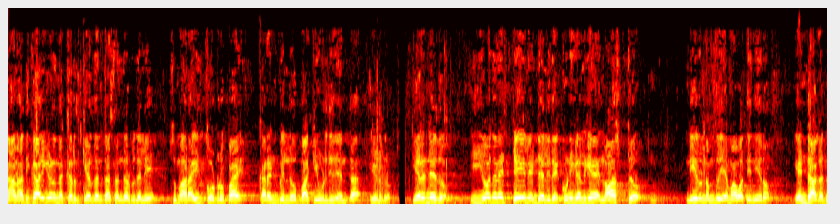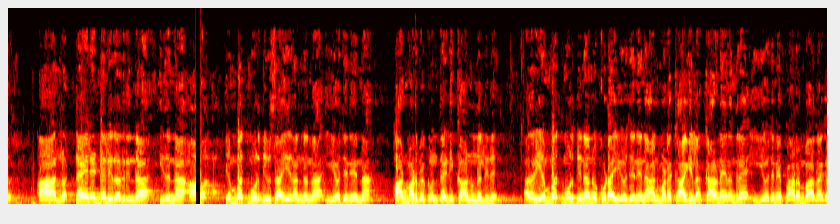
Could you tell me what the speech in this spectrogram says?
ನಾನು ಅಧಿಕಾರಿಗಳನ್ನ ಕರೆದು ಕೇಳಿದಂತ ಸಂದರ್ಭದಲ್ಲಿ ಸುಮಾರು ಐದು ಕೋಟಿ ರೂಪಾಯಿ ಕರೆಂಟ್ ಬಿಲ್ಲು ಬಾಕಿ ಉಳಿದಿದೆ ಅಂತ ಹೇಳಿದ್ರು. ಎರಡನೇದು, ಈ ಯೋಜನೆ ಟೇಲ್ ಎಂಡ್ ಇದೆ ಕುಣಿಗಲ್ಗೆ ಲಾಸ್ಟ್ ನೀರು, ನಮ್ದು ಹೇಮಾವತಿ ನೀರು ಎಂಡ್ ಆಗೋದು. ಆ ಟೈಲ್ ಅಲ್ಲಿ ಇರೋದ್ರಿಂದ ಇದನ್ನ ಎಂಬತ್ಮೂರು ದಿವಸ ಈ ರನ್ನನ್ನ ಈ ಯೋಜನೆಯನ್ನ ಆನ್ ಮಾಡಬೇಕು ಅಂತ ಹೇಳಿ ಕಾನೂನಲ್ಲಿದೆ. ಆದರೆ ಎಂಬತ್ಮೂರು ದಿನಾನೂ ಕೂಡ ಈ ಯೋಜನೆಯನ್ನ ಆನ್ ಮಾಡೋಕ್ಕಾಗಿಲ್ಲ ಕಾರಣ ಏನಂದ್ರೆ ಈ ಯೋಜನೆ ಪ್ರಾರಂಭ ಆದಾಗ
